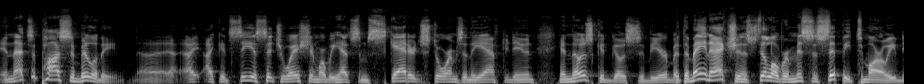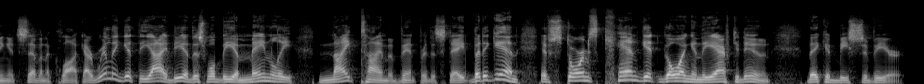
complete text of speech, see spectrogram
and that's a possibility. Uh, I, I, could see a situation where we had some scattered storms in the afternoon, and those could go severe. But the main action is still over Mississippi tomorrow evening at 7 o'clock. I really get the idea this will be a mainly nighttime event for the state. But again, if storms can get going in the afternoon, they could be severe.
